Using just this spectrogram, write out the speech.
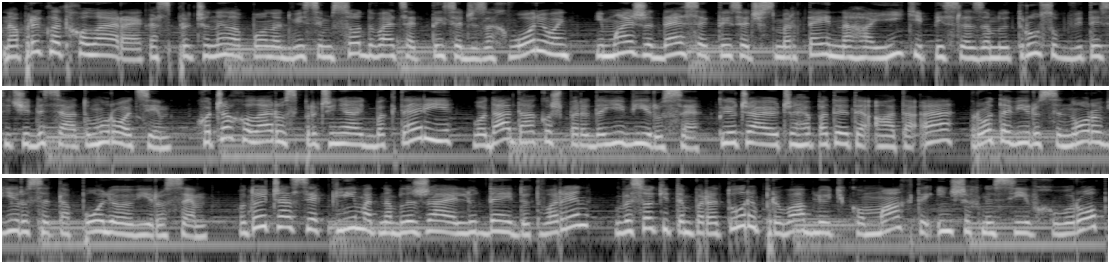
Наприклад, холера, яка спричинила понад 820 тисяч захворювань і майже 10 тисяч смертей на Гаїті після землетрусу в 2010 році. Хоча холеру спричиняють бактерії, вода також передає віруси, включаючи гепатити А та Е, ротавіруси, норовіруси та поліовіруси. У той час, як клімат наближає людей до тварин, високі температури приваблюють комах та інших носіїв хвороб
